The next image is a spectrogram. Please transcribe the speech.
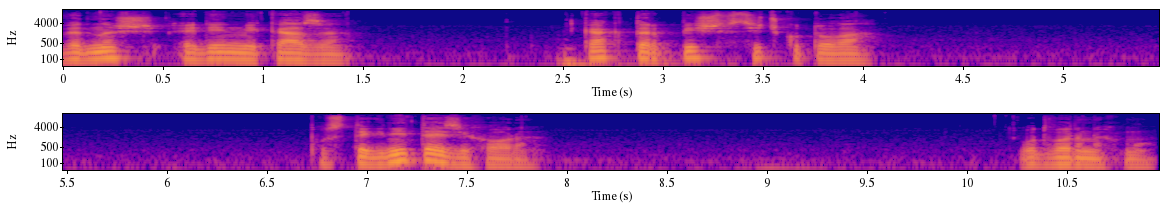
Веднъж един ми каза, как търпиш всичко това? Постегни тези хора. Отвърнах му.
